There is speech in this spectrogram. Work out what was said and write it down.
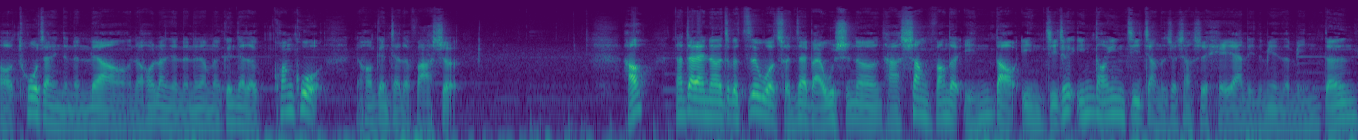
哦，拓展你的能量，然后让你的能量呢更加的宽阔，然后更加的发射。好，那再来呢，这个自我存在白巫师呢，它上方的引导印记，这个引导印记讲的就像是黑暗里面的明灯。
